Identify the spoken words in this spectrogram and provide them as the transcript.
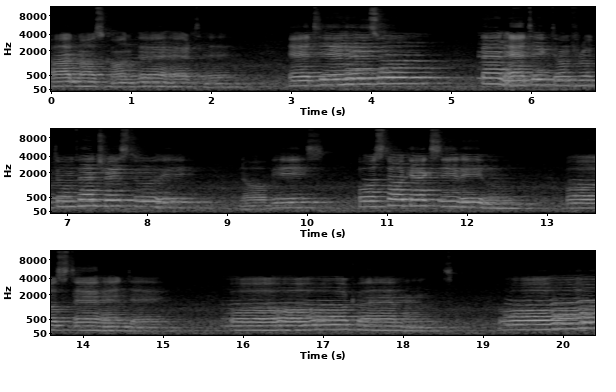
ad nos converte Et Jesum en et fructum ventris tui, nobis, post hoc exilium, ostende. O clemens, O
